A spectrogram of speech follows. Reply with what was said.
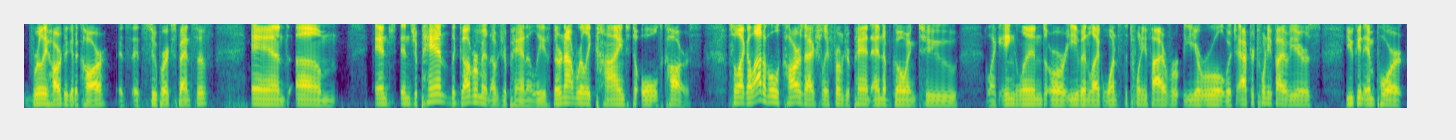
really hard to get a car. It's it's super expensive, and um, and in Japan, the government of Japan, at least, they're not really kind to old cars. So, like a lot of old cars, actually from Japan, end up going to like England or even like once the twenty five year rule, which after twenty five years, you can import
